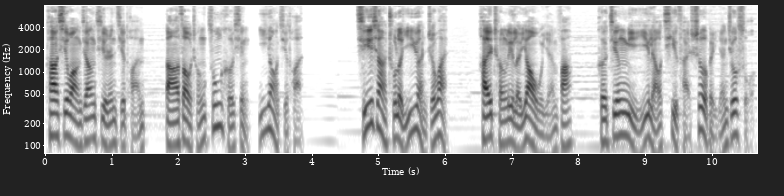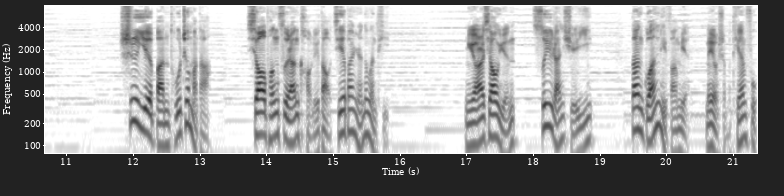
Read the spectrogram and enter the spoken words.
他希望将济仁集团打造成综合性医药集团。旗下除了医院之外，还成立了药物研发和精密医疗器材设备研究所。事业版图这么大，肖鹏自然考虑到接班人的问题。女儿肖云虽然学医，但管理方面没有什么天赋。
